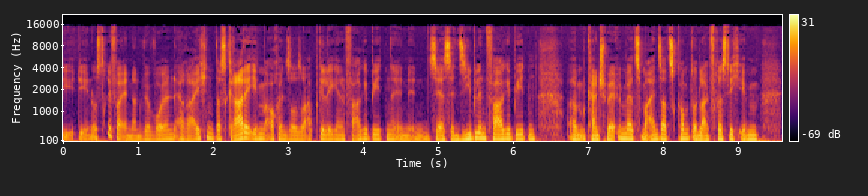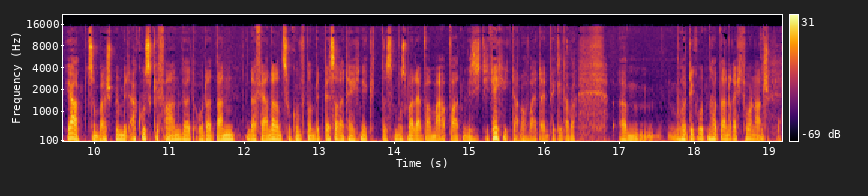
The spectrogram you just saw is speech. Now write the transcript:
die, die Industrie verändern. Wir wollen erreichen, dass gerade eben auch in so, so abgelegenen Fahrgebieten, in, in sehr sensiblen Fahrgebieten ähm, kein Schweröl mehr zum Einsatz kommt und langfristig eben, ja, zum Beispiel mit Akkus gefahren wird oder dann in der ferneren Zukunft noch mit besserer Technik. Das muss man halt einfach mal abwarten, wie sich die Technik da noch weiterentwickelt. Aber ähm, Hurtigruten hat da einen recht hohen Anspruch.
